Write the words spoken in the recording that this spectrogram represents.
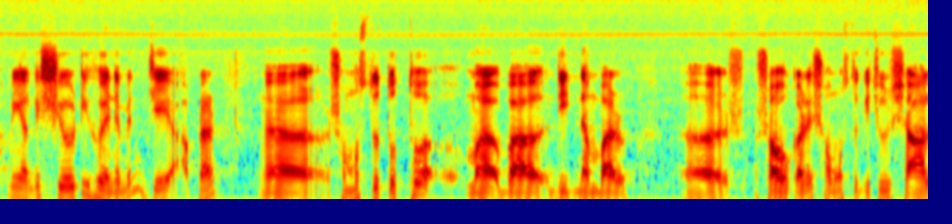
আপনি আগে শিওরিটি হয়ে নেবেন যে আপনার সমস্ত তথ্য বা ডিড নাম্বার সহকারে সমস্ত কিছু সাল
